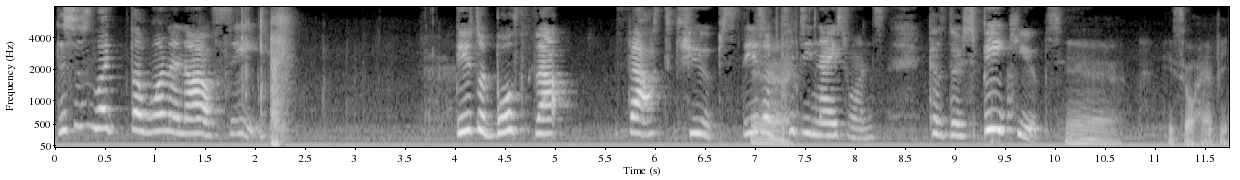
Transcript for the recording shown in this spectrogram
This is like the one in aisle C. These are both fa- fast cubes. These are pretty nice ones because they're speed cubes. Yeah, he's so happy.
